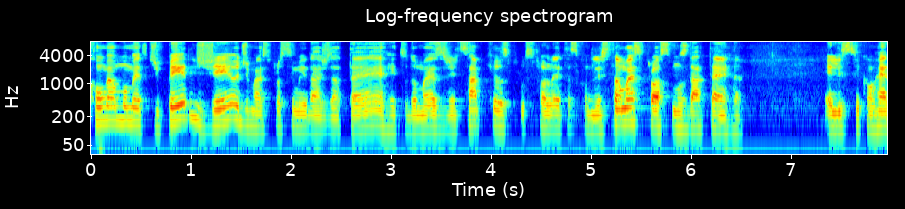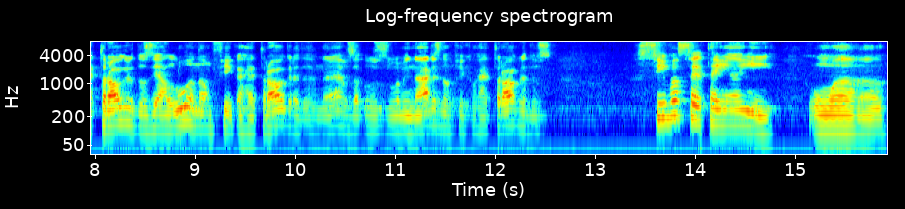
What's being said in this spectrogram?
como é um momento de perigeu, de mais proximidade da Terra e tudo mais, a gente sabe que os, os, planetas, quando eles estão mais próximos da Terra, eles ficam retrógrados e a Lua não fica retrógrada, né? Os, os luminares não ficam retrógrados. Se você tem aí uma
